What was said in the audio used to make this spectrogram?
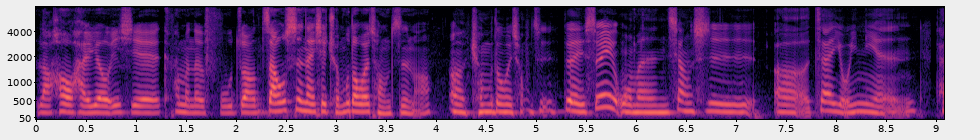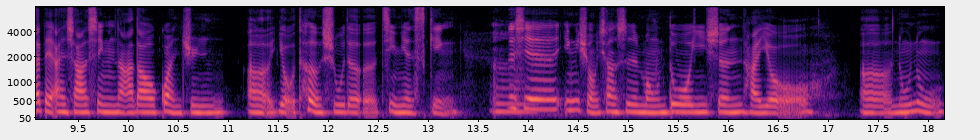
然后还有一些他们的服装、招式那些，全部都会重置吗？嗯，全部都会重置。对，所以我们像是呃，在有一年台北暗杀星拿到冠军，呃，有特殊的纪念 skin，、那些英雄像是蒙多医生还有呃努努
